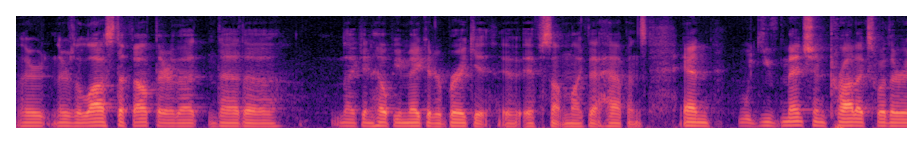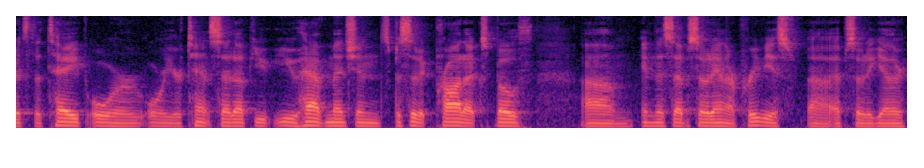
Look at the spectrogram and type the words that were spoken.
there there's a lot of stuff out there that that uh that can help you make it or break it if, if something like that happens. And you've mentioned products, whether it's the tape or or your tent setup. You you have mentioned specific products, both um, in this episode and our previous uh, episode together.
